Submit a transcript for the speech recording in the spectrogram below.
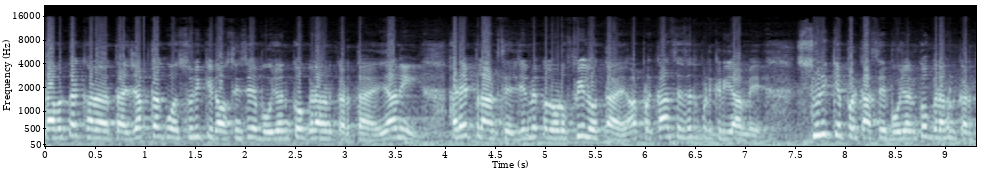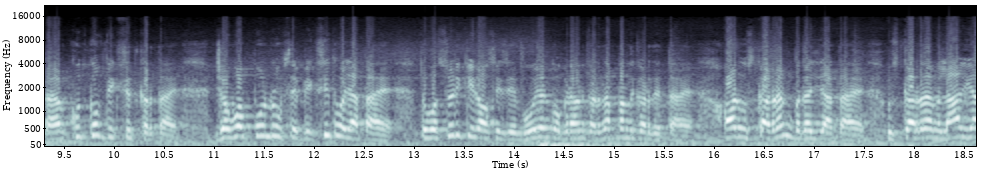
तब तक हरा रहता है जब तक वह सूर्य की रोशनी से भोजन को ग्रहण करता है। यानी हरे प्लांट सेल, जिनमें क्लोरोफिल होता है, और प्रकाश सेशन प्रक्रिया में सूर्य के प्रकाश से भोजन को ग्रहण करता है और खुद को विकसित करता है। जब वह पूर्ण रूप से विकसित हो जाता है तो वह सूर्य की रोशनी से भोजन को ग्रहण करना बंद कर देता है, और उसका रंग बदल जाता है। उसका रंग लाल या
